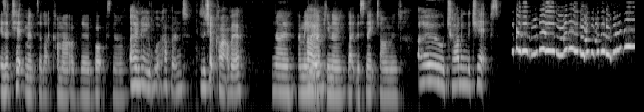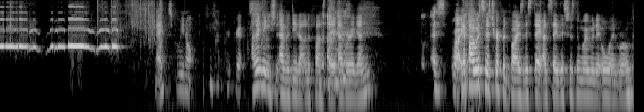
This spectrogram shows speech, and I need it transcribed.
Is a chip meant to like come out of the box now? Oh no, what happened? Does a chip come out of here? No, I mean Oh. like you know, like the snake charmers. Oh, charming the chips. No, it's probably not appropriate. I don't think you should ever do that on a first date ever again. As, right. If I was to trip advise this date, I'd say this was the moment it all went wrong.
